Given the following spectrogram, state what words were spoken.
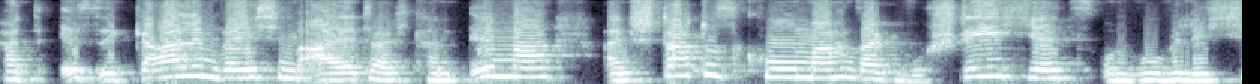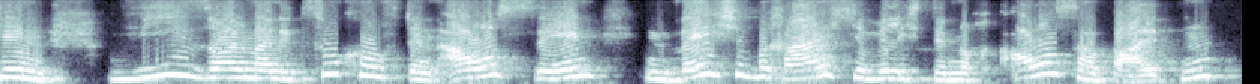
hat, ist egal in welchem Alter. Ich kann immer ein Status quo machen, sagen, wo stehe ich jetzt und wo will ich hin? Wie soll soll meine Zukunft denn aussehen? In welche Bereiche will ich denn noch ausarbeiten?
